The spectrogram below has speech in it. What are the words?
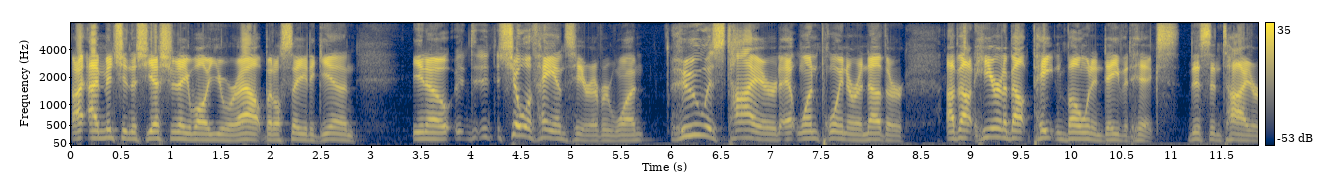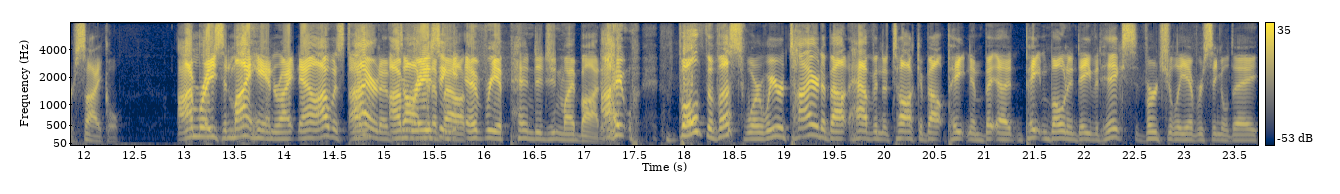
I, I mentioned this yesterday while you were out, but I'll say it again. You know, show of hands here, everyone. Who was tired at one point or another about hearing about Peyton Bowen and David Hicks this entire cycle? I'm raising my hand right now. I was tired I'm, of I'm talking raising about every appendage in my body. I, both of us were. We were tired about having to talk about Peyton and uh, Peyton Bowen and David Hicks virtually every single day.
